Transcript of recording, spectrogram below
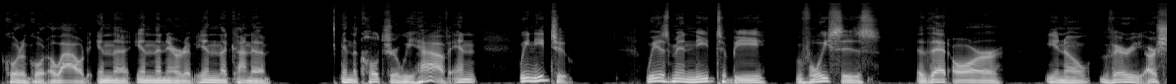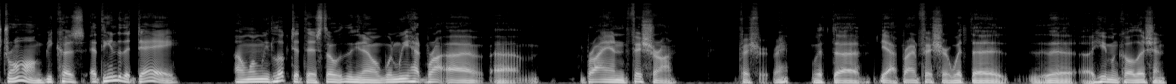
quote unquote allowed in the in the narrative in the kind of in the culture we have. And we need to. We as men need to be voices that are you know, very are strong. Because at the end of the day, uh, when we looked at this, though, you know, when we had uh, um, Brian Fisher on, Fisher, right, with the yeah, Brian Fisher with the the uh, Human Coalition,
